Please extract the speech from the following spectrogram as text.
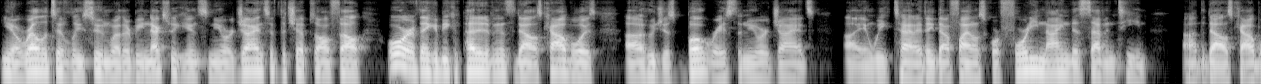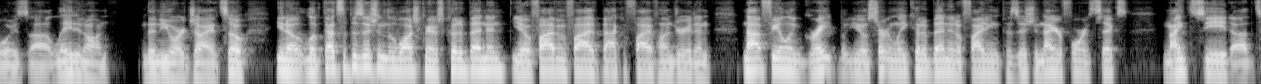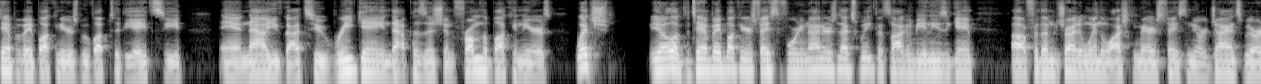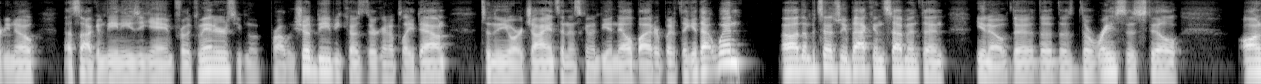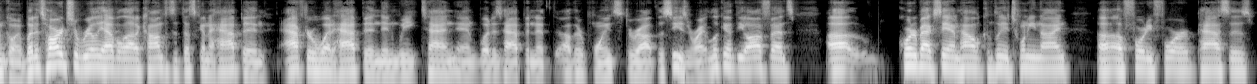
you know, relatively soon, whether it be next week against the New York Giants if the chips all fell, or if they could be competitive against the Dallas Cowboys, uh, who just boat raced the New York Giants uh, in Week 10. I think that final score 49 to 17. Uh, the Dallas Cowboys uh, laid it on the New York Giants. So, you know, look, that's the position the Washington Commanders could have been in, you know, five and five back of 500 and not feeling great, but, you know, certainly could have been in a fighting position. Now you're four and six, ninth seed. Uh, the Tampa Bay Buccaneers move up to the eighth seed. And now you've got to regain that position from the Buccaneers, which, you know, look, the Tampa Bay Buccaneers face the 49ers next week. That's not going to be an easy game uh, for them to try to win. The Washington Commanders face the New York Giants. We already know that's not going to be an easy game for the Commanders, even though it probably should be because they're going to play down to the New York Giants and it's going to be a nail biter. But if they get that win, uh, then potentially back in seventh, and you know the the the, the race is still ongoing. But it's hard to really have a lot of confidence that that's going to happen after what happened in week 10 and what has happened at other points throughout the season, right? Looking at the offense, uh, quarterback Sam Howell completed 29 uh, of 44 passes,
